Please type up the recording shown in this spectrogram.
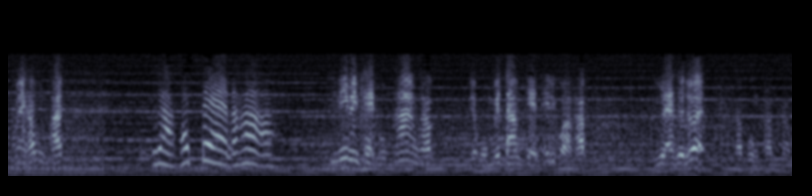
ทำไมครับคุณพัดอยากพบเจดอะค่ะ ที่นี่เป็นเขตของห้ามครับ เดี๋ยวผมไปตามเจนให้ดีกว่าครับ ดูแลเธอด้วย ครับผมครับครับ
